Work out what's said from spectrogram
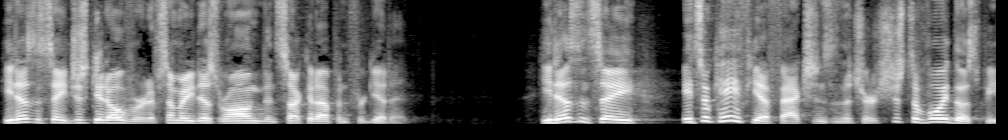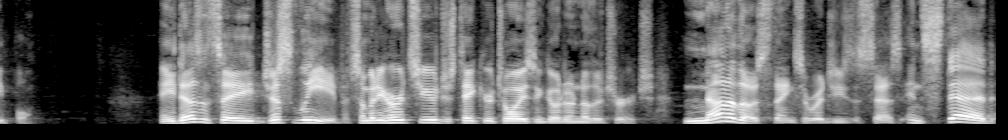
He doesn't say just get over it. If somebody does wrong, then suck it up and forget it. He doesn't say it's okay if you have factions in the church, just avoid those people. And he doesn't say, just leave. If somebody hurts you, just take your toys and go to another church. None of those things are what Jesus says. Instead,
